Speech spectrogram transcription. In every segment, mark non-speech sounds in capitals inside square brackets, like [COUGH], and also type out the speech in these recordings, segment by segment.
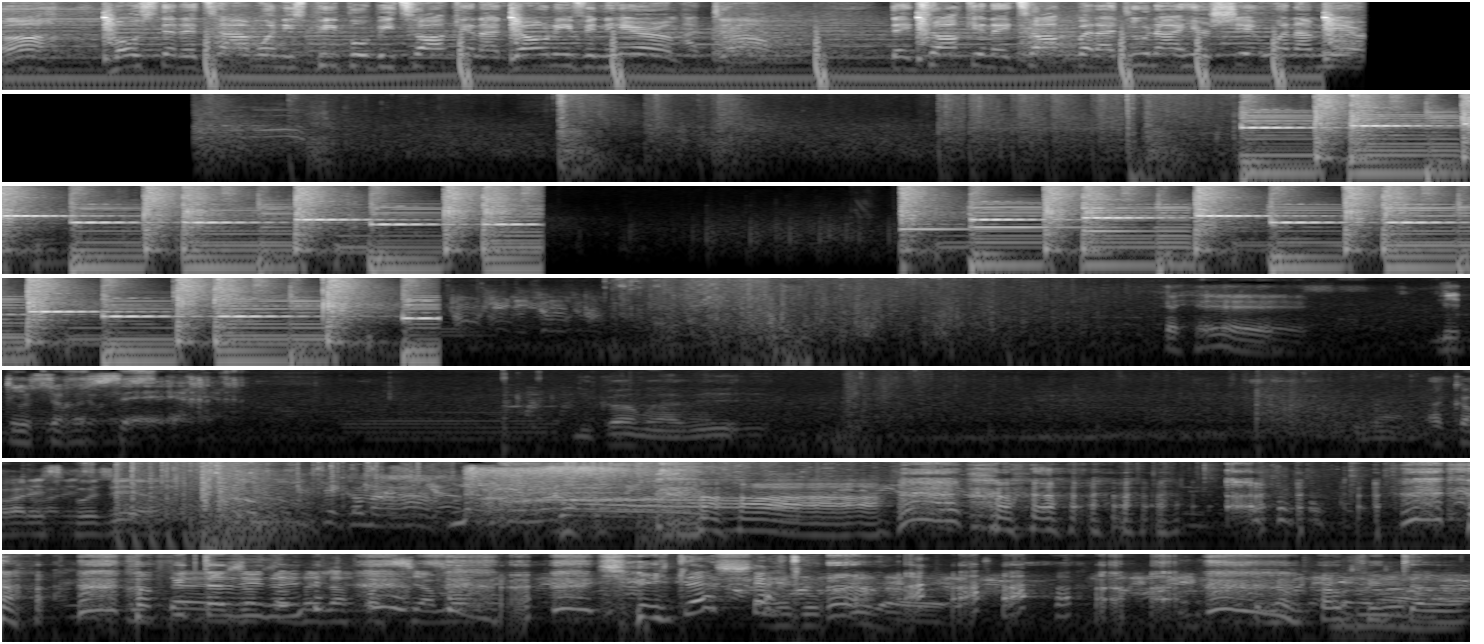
Uh, most of the time when these people be talking, I don't even hear them. I don't. They talk and they talk, but I do not hear shit when I'm near. Hé hé Lito se resserre. Nico, à mon avis. Encore à se poser, hein. Oh [LAUGHS] putain, j'ai eu de la... [LAUGHS] j'ai eu de la chatte. Oh putain.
